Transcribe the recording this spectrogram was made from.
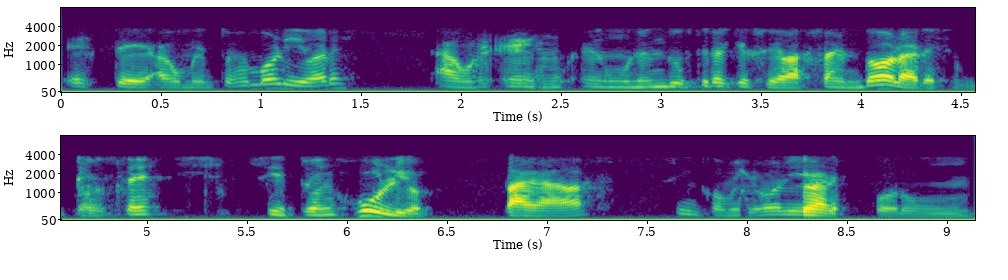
este aumentos en bolívares a un, en, en una industria que se basa en dólares. Entonces, si tú en julio pagabas 5 mil bolívares por un,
